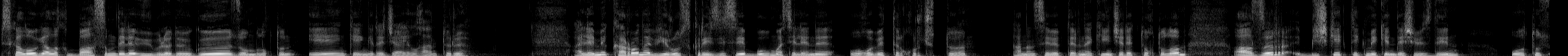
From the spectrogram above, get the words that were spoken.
Психологиялык басым деле үй бүлөдөгү зомбулуктун эң кеңири жайылган түрү ал эми коронавирус кризиси бул маселени ого беттер курчутту. Анын себептерине кийинчерээк токтолом. Азыр бишкектик мекендешибиздин отуз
